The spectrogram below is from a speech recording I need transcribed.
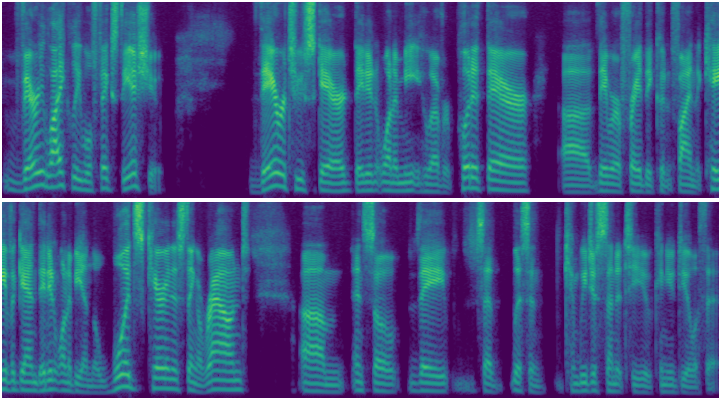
very likely will fix the issue. They were too scared. They didn't want to meet whoever put it there. Uh, they were afraid they couldn't find the cave again. They didn't want to be in the woods carrying this thing around. Um, and so they said, listen, can we just send it to you? Can you deal with it?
